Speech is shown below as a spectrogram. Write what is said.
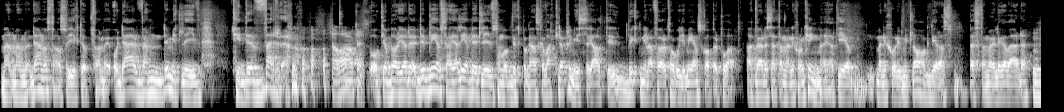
Men, men där någonstans så gick det upp för mig. Och där vände mitt liv till det värre. ja, okay. Och jag började, det blev så här, jag levde ett liv som var byggt på ganska vackra premisser. Jag har alltid byggt mina företag och gemenskaper på att, att värdesätta människor omkring mig. Att ge människor i mitt lag deras bästa möjliga värde. Mm.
